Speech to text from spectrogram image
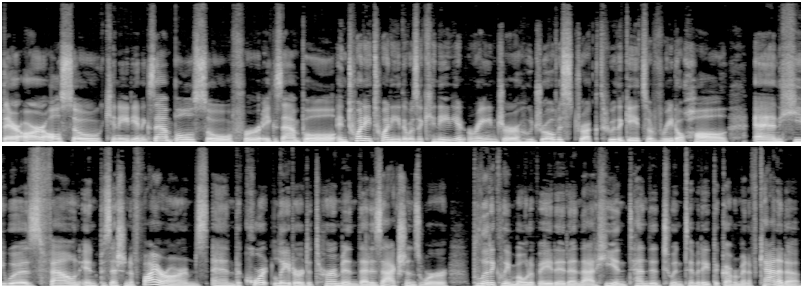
There are also Canadian examples. So, for example, in 2020, there was a Canadian ranger who drove his truck through the gates of Rideau Hall and he was found in possession of firearms. And the court later determined that his actions were politically motivated and that he intended to intimidate the government of Canada.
